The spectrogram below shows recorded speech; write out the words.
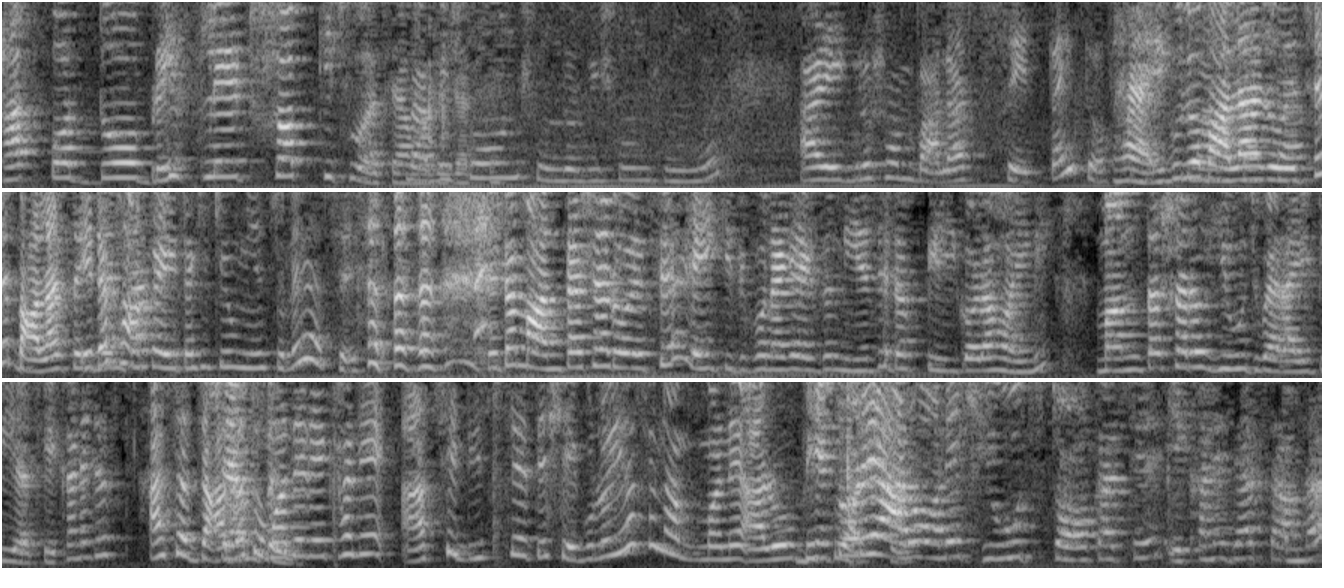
হাত পদ্ম ব্রেসলেট সব কিছু আছে বাহ, আমাদের কাছে। ভীষণ সুন্দর ভীষণ সুন্দর। আর এগুলো সব বালার সেট তাই তো? হ্যাঁ এগুলো বালার রয়েছে। বালার সেট এটা ফাঁকা এটা কি কেউ নিয়ে চলে গেছে? এটা মান্তাসা রয়েছে। এই কিছুক্ষণ আগে একজন নিয়েছে এটা ফিল করা হয়নি। মান্তাসারও হিউজ ভ্যারাইটি আছে। এখানে জাস্ট আচ্ছা যা যা তোমাদের এখানে আছে ডিসপ্লেতে সেগুলোই আছে না? মানে আরও ভেতরে আরও অনেক হিউজ স্টক আছে। এখানে জাস্ট আমরা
